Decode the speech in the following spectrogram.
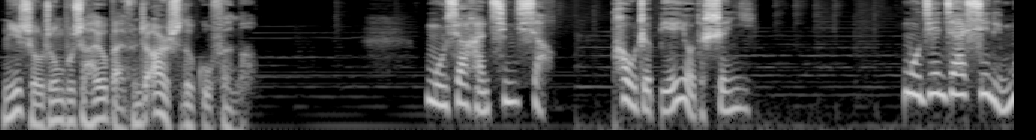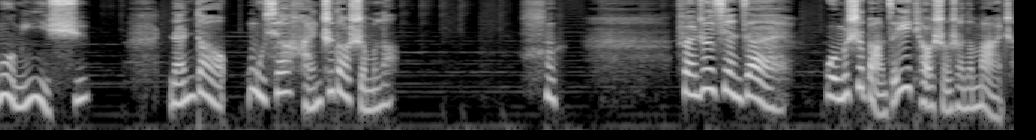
你手中不是还有百分之二十的股份吗？”穆萧寒轻笑，透着别有的深意。穆坚家心里莫名一虚，难道穆萧寒知道什么了？哼，反正现在我们是绑在一条绳上的蚂蚱。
